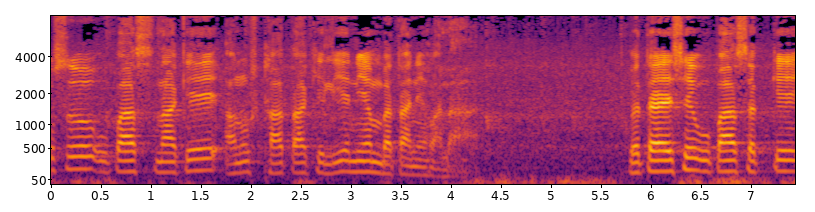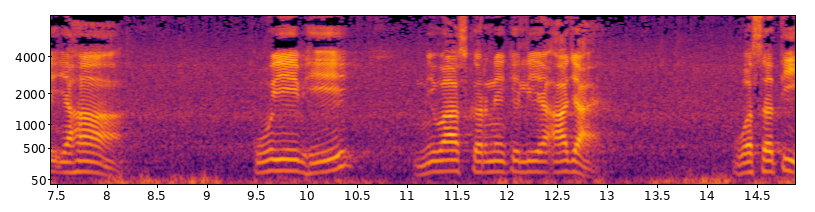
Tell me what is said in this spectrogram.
उस उपासना के अनुष्ठाता के लिए नियम बताने वाला है। कहते ऐसे उपासक के यहाँ कोई भी निवास करने के लिए आ जाए, वसती,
